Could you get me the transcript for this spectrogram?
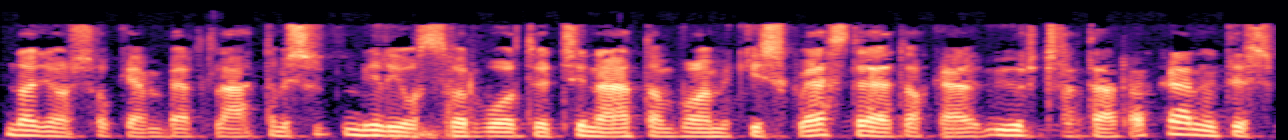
nagyon sok embert láttam, és milliószor volt, hogy csináltam valami kis questet, akár űrcsatát, akármit, és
